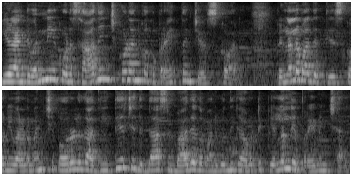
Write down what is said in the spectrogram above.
ఇలాంటివన్నీ కూడా సాధించుకోవడానికి ఒక ప్రయత్నం చేసుకోవాలి. పిల్లల బాధ్యత తీసుకొని వాళ్ళని మంచి పౌరులుగా తీర్చిదిద్దాల్సిన బాధ్యత మనకుంది కాబట్టి పిల్లల్ని ప్రేమించాలి.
